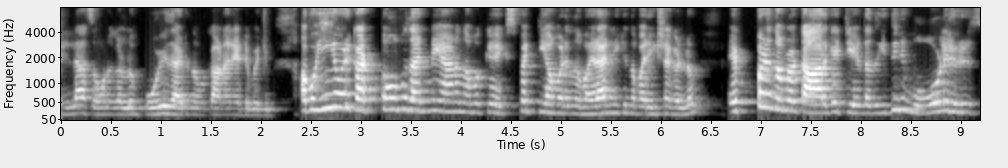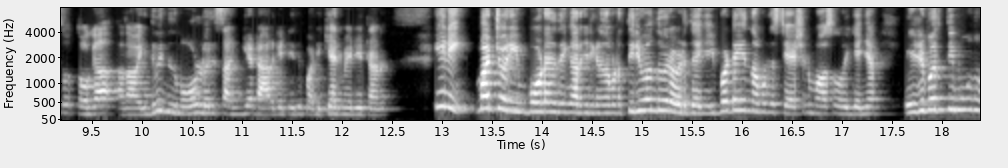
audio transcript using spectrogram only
എല്ലാ സോണുകളിലും പോയതായിട്ട് നമുക്ക് കാണാനായിട്ട് പറ്റും. അപ്പോൾ ഈ ഒരു കട്ട് ഓഫ് തന്നെയാണ് നമുക്ക് എക്സ്പെക്ട് ചെയ്യാൻ പറ്റുന്നത് വരാനിരിക്കുന്ന പരീക്ഷകളിലും. എപ്പോഴും നമ്മൾ ടാർഗറ്റ് ചെയ്യേണ്ടത് ഇതിന് മുകളിൽ ഒരു തുക അതായത് ഇതിന് മുകളിൽ ഒരു സംഖ്യ ടാർഗറ്റ് ചെയ്ത് പഠിക്കാൻ വേണ്ടിയിട്ടാണ്. ഇനി മറ്റൊരു ഇമ്പോർട്ടന്റ് തിങ് അറിഞ്ഞിരിക്കുന്നത് നമ്മുടെ തിരുവനന്തപുരം എടുത്തു കഴിഞ്ഞാൽ ഇവിടെയും നമുക്ക് സ്റ്റേഷൻ മാസം നോക്കി കഴിഞ്ഞാൽ എഴുപത്തിമൂന്ന്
